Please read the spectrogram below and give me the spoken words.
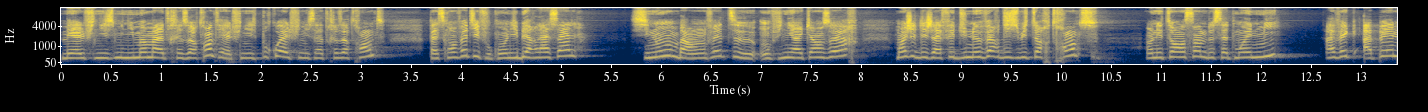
mais elles finissent minimum à 13h30. Et elles finissent, pourquoi elles finissent à 13h30 Parce qu'en fait, il faut qu'on libère la salle. Sinon, bah, en fait, on finit à 15h. Moi, j'ai déjà fait du 9h, 18h30 en étant enceinte de 7 mois et demi, avec à peine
